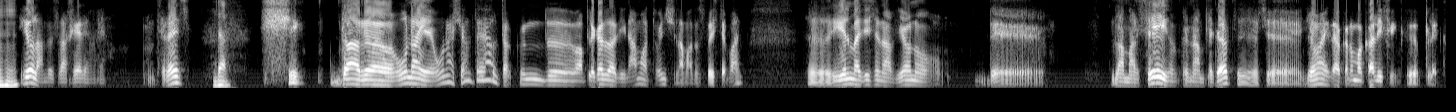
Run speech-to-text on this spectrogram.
Uh-huh. Eu l-am dus la Herenven. Înțelegi? Da. Și dar uh, una e una și alta e alta. Când uh, am plecat de la Dinamo atunci și l-am adus pe Esteban, uh, el mi-a zis în avionul de la Marseille, când am plecat, zice, mai dacă nu mă calific, plec.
